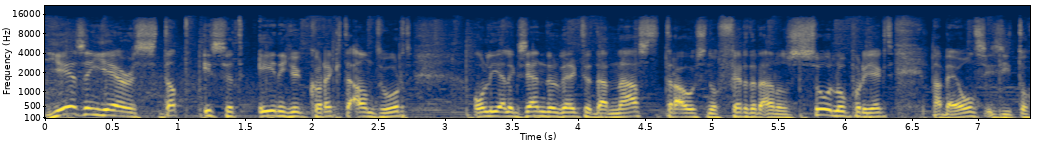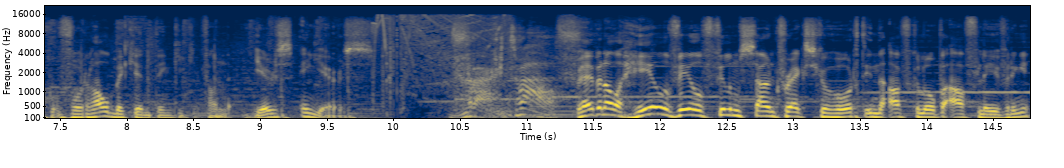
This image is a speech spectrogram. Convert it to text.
Years and Years, dat is het enige correcte antwoord. Olly Alexander werkte daarnaast trouwens nog verder aan een solo-project. Maar bij ons is hij toch vooral bekend, denk ik, van Years and Years. Vraag 12. We hebben al heel veel filmsoundtracks gehoord in de afgelopen afleveringen,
